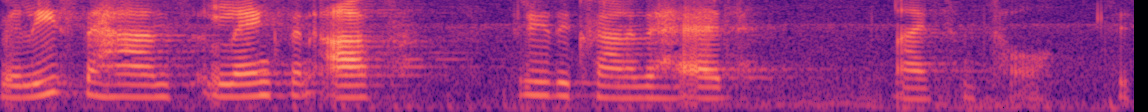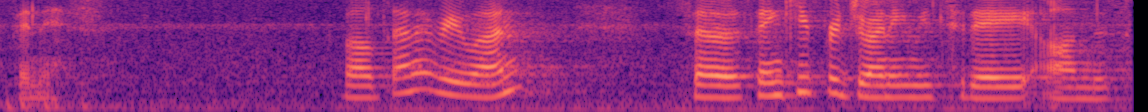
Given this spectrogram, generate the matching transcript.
Release the hands. Lengthen up through the crown of the head. Nice and tall to finish. Well done, everyone. So thank you for joining me today on this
